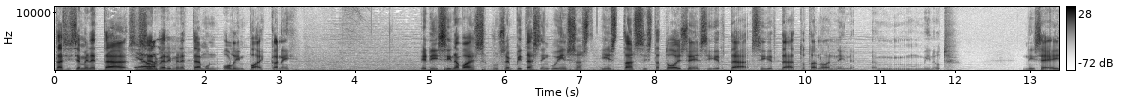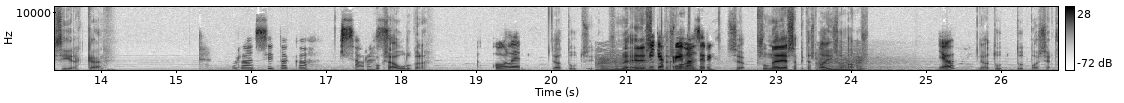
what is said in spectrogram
Tai siis se menettää, siis Joo. serveri menettää mun olinpaikkani. Eli siinä vaiheessa, kun sen pitäisi niinku instans- instanssista toiseen siirtää, siirtää tota noin niin, minut, niin se ei siirräkään. Oranssi takaa. Missä oranssi? Onko sä ulkona? Olen. Joo, tutsi. Sun edessä Mikä pitäisi olla- freelanceri? Se, sun edessä pitäisi olla iso alus. Joo. Joo, tuut, tuut pois sieltä.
